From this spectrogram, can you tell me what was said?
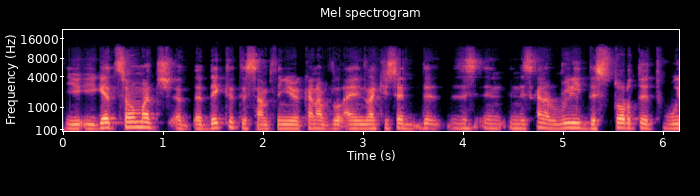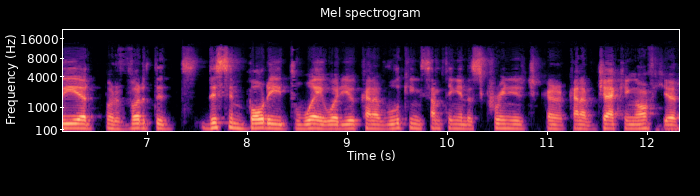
you, you get so much addicted to something, you're kind of, and like you said, this in, in this kind of really distorted, weird, perverted, disembodied way where you're kind of looking something in the screen, you're kind of, kind of jacking off here,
